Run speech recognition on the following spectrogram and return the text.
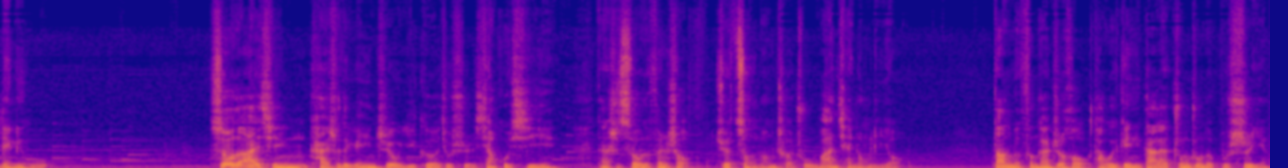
零零五。所有的爱情开始的原因只有一个，就是相互吸引，但是所有的分手却总能扯出万千种理由。当你们分开之后，他会给你带来种种的不适应，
